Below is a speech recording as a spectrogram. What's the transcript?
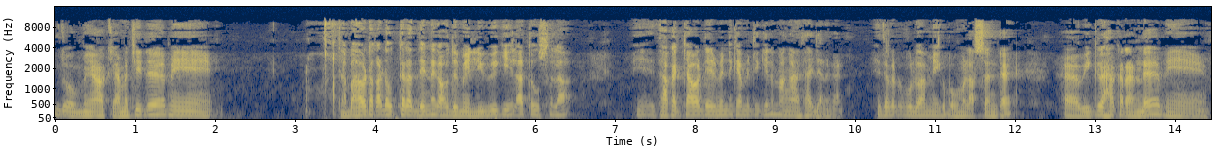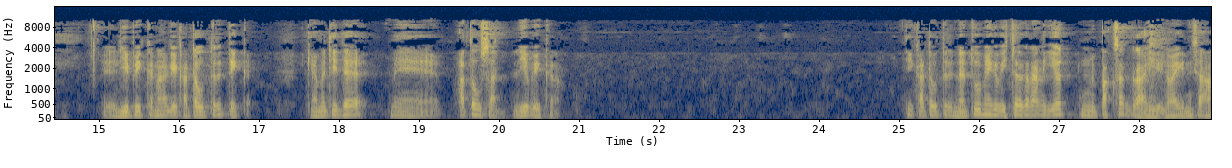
දෝ මෙයා කැමතිද මේ සභාවට කට උත්තරයක් දෙන්න කවුද මේ ලිව්වේ කියලා අත උස්සලා මේ සාකච්ඡාවට එන්න කැමති කියලා මම ආසයි දැනගන්න. එතකොට පුළුවන් මේක බොහොම ලස්සනට විග්‍රහ කරන්න මේ ලියපෙකනාගේ කට උත්තරෙත් එක්ක. කැමතිද මේ අත උසන් ලියවෙකන. ඉතින් කට උත්තරේ නැතුව මේක විස්තර කරන්න ගියොත් මේ පක්ෂග්‍රාහී වෙනවා. ඒක නිසා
